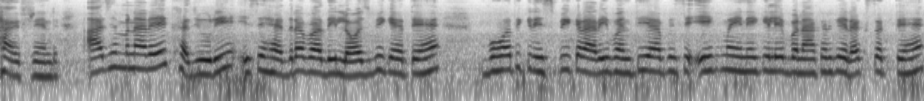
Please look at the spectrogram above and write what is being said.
हाय फ्रेंड, आज हम बना रहे हैं खजूरी, इसे हैदराबादी लॉज भी कहते हैं। बहुत ही क्रिस्पी करारी बनती है, आप इसे एक महीने के लिए बना करके रख सकते हैं।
